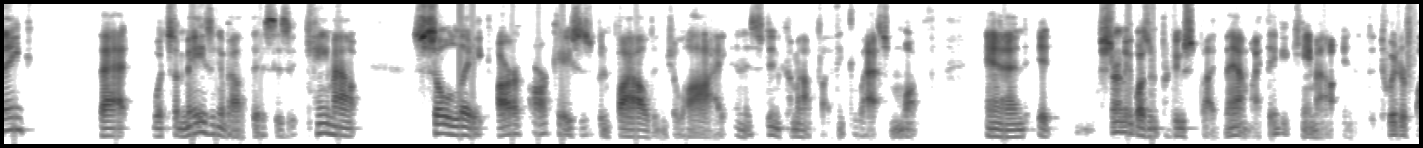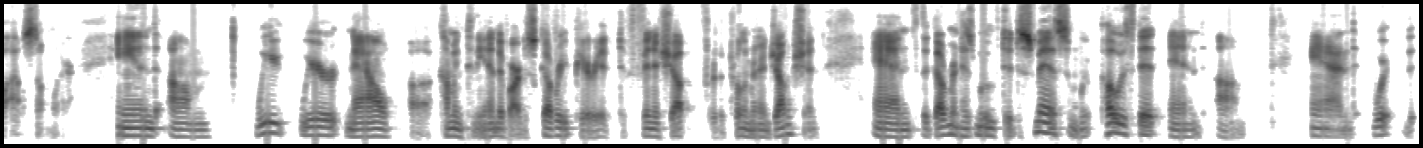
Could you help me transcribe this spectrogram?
think that what's amazing about this is it came out so late. Our our case has been filed in July, and this didn't come out I think last month, and it certainly wasn't produced by them. I think it came out in the Twitter file somewhere, and um, we we're now uh, coming to the end of our discovery period to finish up for the preliminary injunction, and the government has moved to dismiss, and we opposed it, and um, and we're, the,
